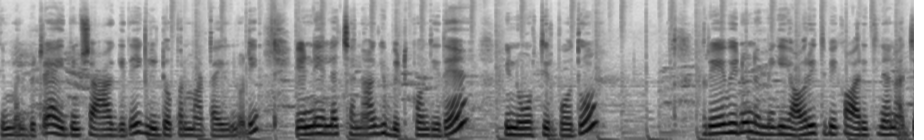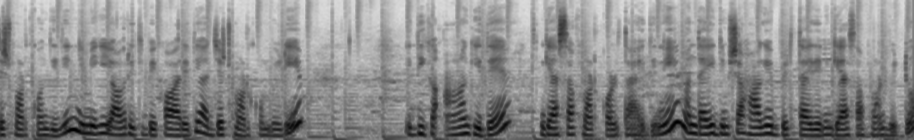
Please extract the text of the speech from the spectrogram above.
ಸಿಮ್ಮಲ್ಲಿ ಬಿಟ್ಟರೆ ಐದು ನಿಮಿಷ ಆಗಿದೆ. ಈಗ ಲಿಡ್ ಓಪನ್ ಮಾಡ್ತಾ ಇದ್ದೀನಿ ನೋಡಿ. ಎಣ್ಣೆ ಎಲ್ಲ ಚೆನ್ನಾಗಿ ಬಿಟ್ಕೊಂಡಿದೆ. ನೀವು ನೋಡ್ತಿರ್ಬೋದು. ಗ್ರೇವಿನೂ ನಮಗೆ ಯಾವ ರೀತಿ ಬೇಕೋ ಆ ರೀತಿ ನಾನು ಅಡ್ಜಸ್ಟ್ ಮಾಡ್ಕೊಂಡಿದ್ದೀನಿ. ನಿಮಗೆ ಯಾವ ರೀತಿ ಬೇಕೋ ಆ ರೀತಿ ಅಡ್ಜಸ್ಟ್ ಮಾಡ್ಕೊಬೇಡಿ. ಇದೀಗ ಆಗಿದೆ. ಗ್ಯಾಸ್ ಆಫ್ ಮಾಡ್ಕೊಳ್ತಾ ಇದ್ದೀನಿ. ಒಂದು ಐದು ನಿಮಿಷ ಹಾಗೆ ಬಿಡ್ತಾ ಇದ್ದೀನಿ ಗ್ಯಾಸ್ ಆಫ್ ಮಾಡಿಬಿಟ್ಟು.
